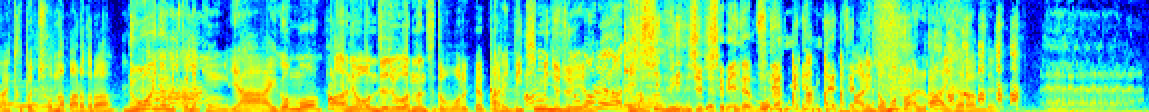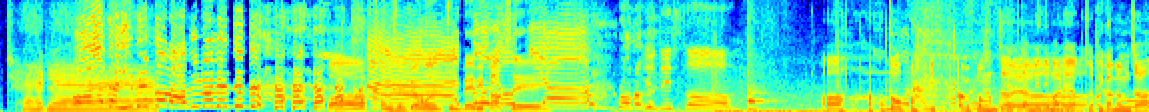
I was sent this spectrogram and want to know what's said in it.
아니 투표 존나 빠르더라. 누워있는데 그냥 야 이건 뭐. 바하님 언제 죽었는지도 모르겠네 아니 미친 민주주의야? 돼. 미친 민주주의는 뭐야? 아니 너무 빨라 이 사람들. 아, 나 이벤트 아니면 했는데! 와 정신병원 좀 맵이 또 빡세. 어디 있어? 아또 비감염자야 일단 미리 말해요 저 비감염자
